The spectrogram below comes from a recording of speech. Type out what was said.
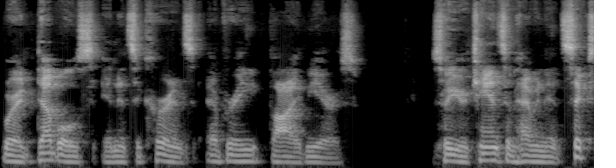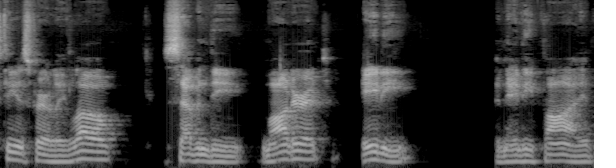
where it doubles in its occurrence every five years. So your chance of having it 60 is fairly low, 70 moderate, 80 and 85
